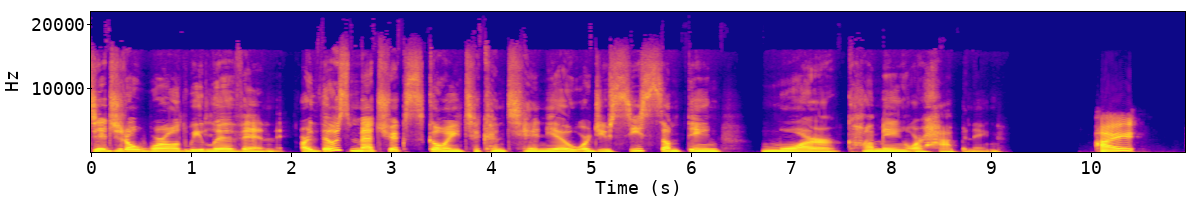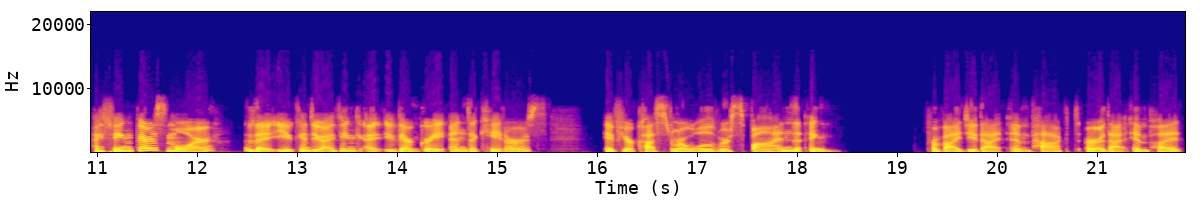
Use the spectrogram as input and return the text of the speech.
digital world we live in? Are those metrics going to continue, or do you see something more coming or happening? I I think there's more that you can do. I think they're great indicators if your customer will respond and provide you that impact or that input.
